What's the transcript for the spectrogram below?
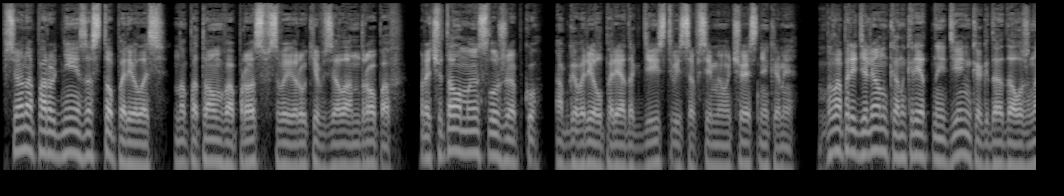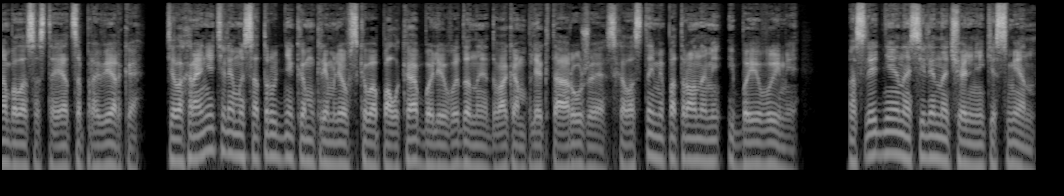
Все на пару дней застопорилось, но потом вопрос в свои руки взял Андропов. Прочитал мою служебку, обговорил порядок действий со всеми участниками. Был определен конкретный день, когда должна была состояться проверка. Телохранителям и сотрудникам Кремлевского полка были выданы два комплекта оружия с холостыми патронами и боевыми. Последние носили начальники смен.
